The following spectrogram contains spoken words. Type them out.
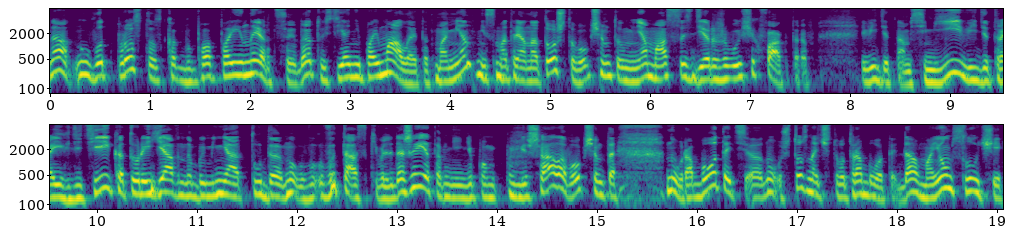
да, ну вот просто как бы по, по инерции, да, то есть я не поймала этот момент, несмотря на то, что, в общем-то, у меня масса сдерживающих факторов. В виде там семьи, в виде троих детей, которые явно бы меня оттуда, ну, вытаскивали. Даже это мне не помешало, в общем-то, ну, работать, э, ну, что значит вот работать, да, в моем случае,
